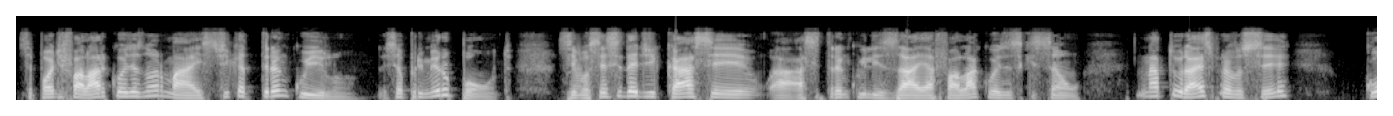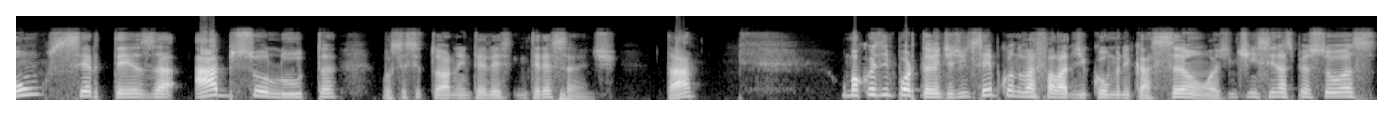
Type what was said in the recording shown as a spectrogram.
Você pode falar coisas normais. Fica tranquilo. Esse é o primeiro ponto. Se você se dedicar a se, a, a se tranquilizar e a falar coisas que são naturais para você, com certeza absoluta você se torna interessante, tá? Uma coisa importante, a gente sempre quando vai falar de comunicação, a gente ensina as pessoas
